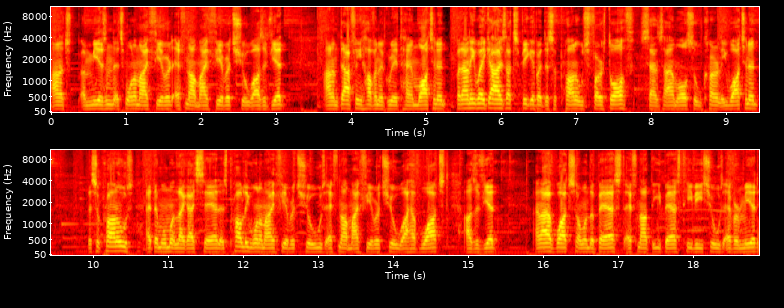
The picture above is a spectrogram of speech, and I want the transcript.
and it's amazing, it's one of my favourite, if not my favourite show as of yet and I'm definitely having a great time watching it. But anyway guys, let's speak about The Sopranos first off, since I'm also currently watching it. The Sopranos, at the moment, like I said, is probably one of my favourite shows, if not my favourite show I have watched as of yet. And I've watched some of the best, if not the best TV shows ever made.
